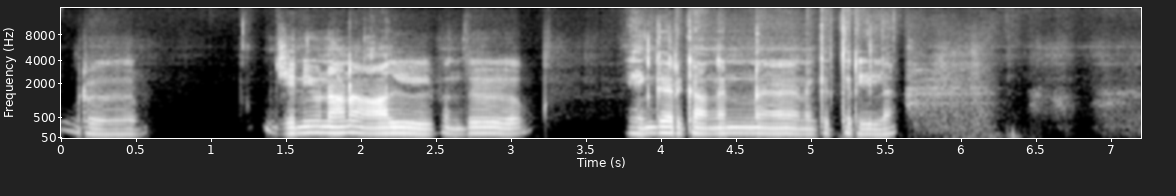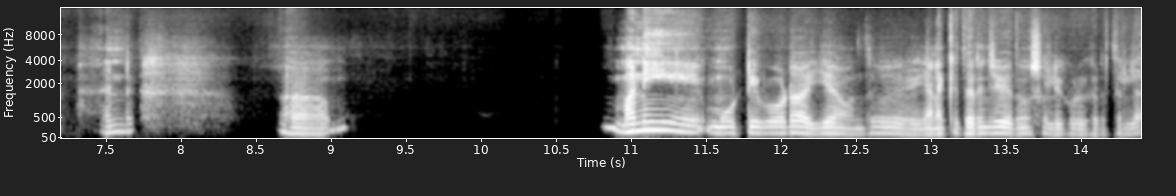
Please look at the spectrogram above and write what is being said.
ஒரு ஜென்யூனான ஆள் வந்து எங்கே இருக்காங்கன்னு எனக்கு தெரியல. அண்ட் மணி மோட்டிவோட ஐயா வந்து எனக்கு தெரிஞ்சு எதுவும் சொல்லிக் கொடுக்கறதில்ல.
